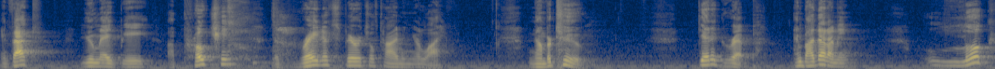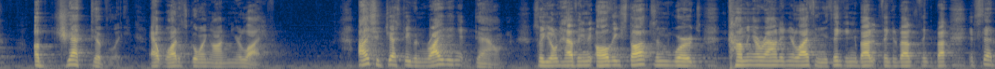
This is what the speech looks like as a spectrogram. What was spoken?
In fact, you may be approaching the greatest spiritual time in your life. Number two, get a grip. And by that I mean, look objectively at what is going on in your life. I suggest even writing it down so you don't have any, all these thoughts and words coming around in your life and you're thinking about it, thinking about it, thinking about it. Instead,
